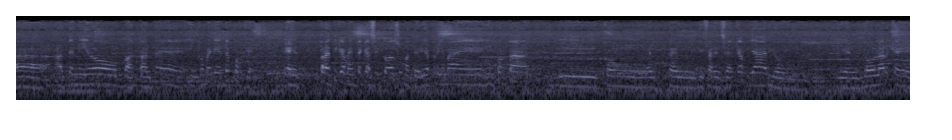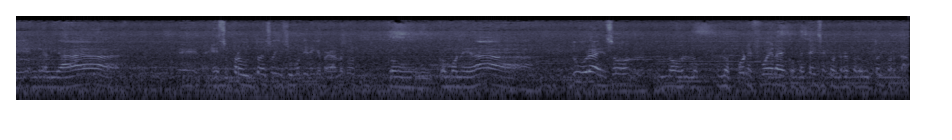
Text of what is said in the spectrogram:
ah, ha tenido bastante inconvenientes porque eh, prácticamente casi toda su materia prima es importada y con el, diferencial cambiario y, el dólar que en realidad eh, esos productos, esos insumos tienen que pagarlo con, moneda dura, eso los pone fuera de competencia contra el producto importado.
